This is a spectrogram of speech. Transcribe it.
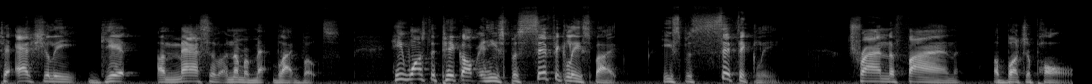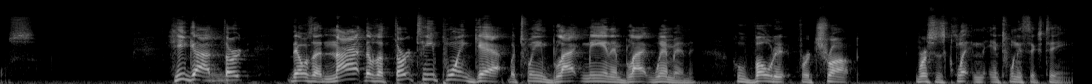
to actually get a massive a number of black votes. He wants to pick off, and he specifically, Spike, he's specifically trying to find a bunch of Pauls. He got mm-hmm. thir- there was a nine, there was a 13 point gap between black men and black women who voted for Trump versus Clinton in 2016.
